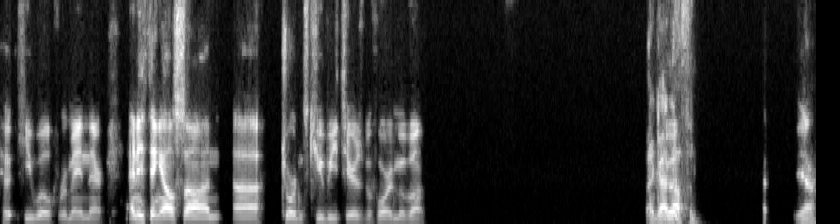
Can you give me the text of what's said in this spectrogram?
he, he will remain there. Anything else on uh, Jordan's QB tiers before we move on? I got good? nothing. Yeah,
